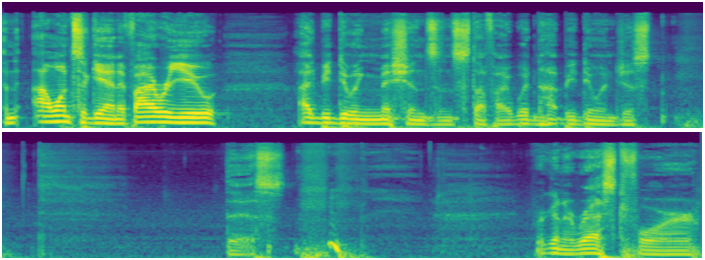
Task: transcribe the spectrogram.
And uh, once again, if I were you, I'd be doing missions and stuff. I would not be doing just this. We're going to rest for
